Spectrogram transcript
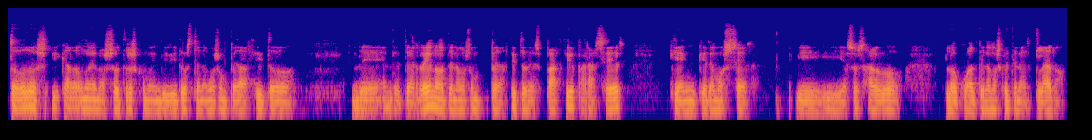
todos y cada uno de nosotros como individuos tenemos un pedacito de, terreno, tenemos un pedacito de espacio para ser quien queremos ser. Y, eso es algo lo cual tenemos que tener claro,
